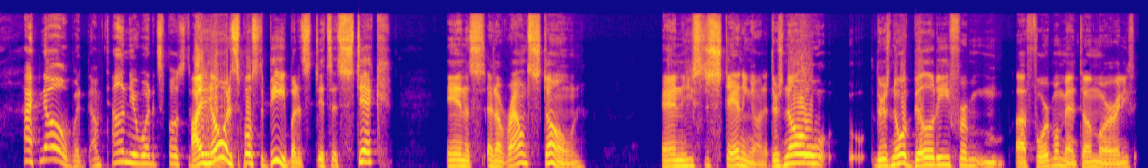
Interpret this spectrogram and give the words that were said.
I know, but I'm telling you what it's supposed to be. I know what it's supposed to be, but it's it's a stick and a, and a round stone, and he's just standing on it. There's no there's no ability for uh, forward momentum or anything.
